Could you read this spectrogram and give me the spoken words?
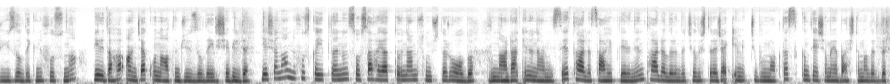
yüzyıldaki nüfusuna bir daha ancak 16. yüzyılda erişebildi. Yaşanan nüfus kayıplarının sosyal hayatta önemli sonuçları oldu. Bunlardan en önemlisi tarla sahiplerinin tarlalarında çalıştıracak emekçi bulmakta sıkıntı yaşamaya başlamalarıdır.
